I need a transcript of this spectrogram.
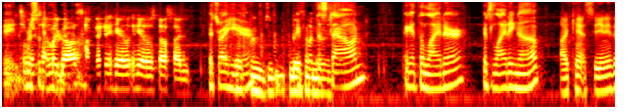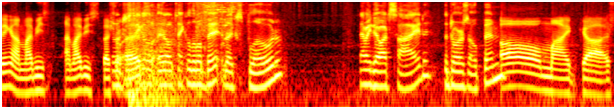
Wait, where's the door? go outside? Here, here, let's go outside. It's right here. Basement- We basement put this down. I get the lighter. It's lighting up. I can't see anything. I might be I might be special It'll take a, little- it'll take a little bit. It'll explode. Now we go outside. The door's open. Oh my gosh,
